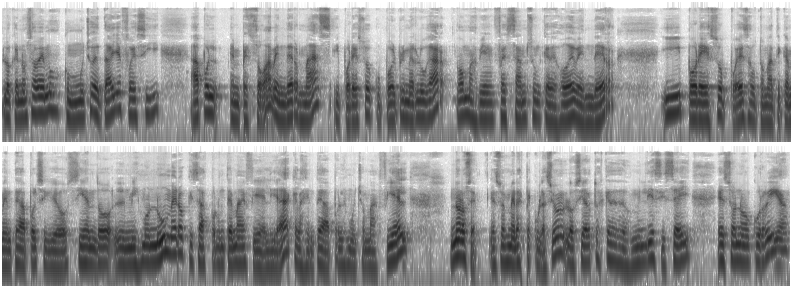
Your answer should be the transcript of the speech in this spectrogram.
Lo que no sabemos con mucho detalle fue si Apple empezó a vender más y por eso ocupó el primer lugar o más bien fue Samsung que dejó de vender y por eso pues automáticamente Apple siguió siendo el mismo número quizás por un tema de fidelidad que la gente de Apple es mucho más fiel. No lo sé eso es mera especulación. Lo cierto es que desde 2016 eso no ocurría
